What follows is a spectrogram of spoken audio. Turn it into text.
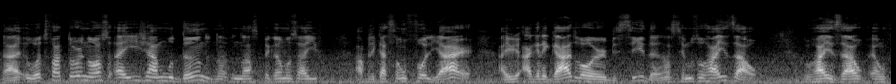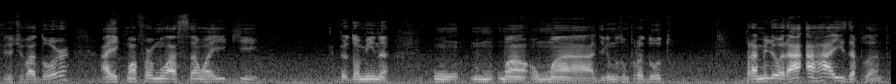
Tá? O outro fator nosso, aí já mudando, nós pegamos aí aplicação foliar, agregado ao herbicida, nós temos o raizal. O raizal é um fitoativador, aí com a formulação aí que predomina um, uma, uma, digamos, um produto para melhorar a raiz da planta,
